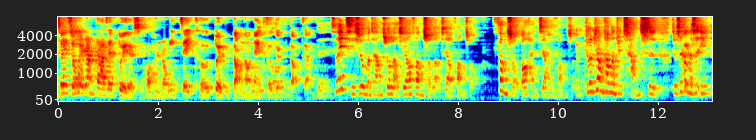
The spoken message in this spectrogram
所以就会让大家在对的时候很容易这一颗对不到，然后那一颗对不到，这样。对，所以其实我们常说老师要放手，老师要放手。放手包含这样的放手，就是让他们去尝试，就是他们是一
